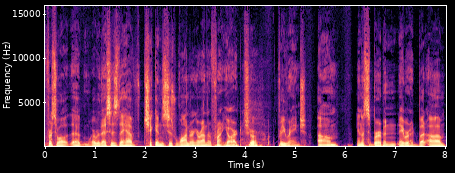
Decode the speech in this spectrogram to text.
First of all, uh, wherever this is, they have chickens just wandering around their front yard. Sure. Free range um, in a suburban neighborhood. But um,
